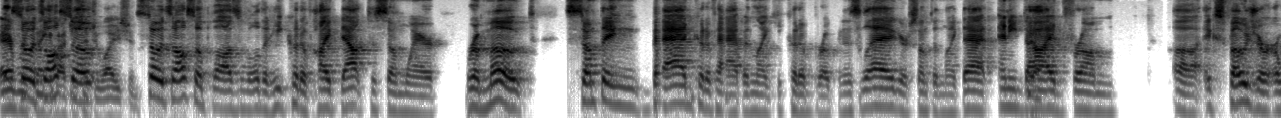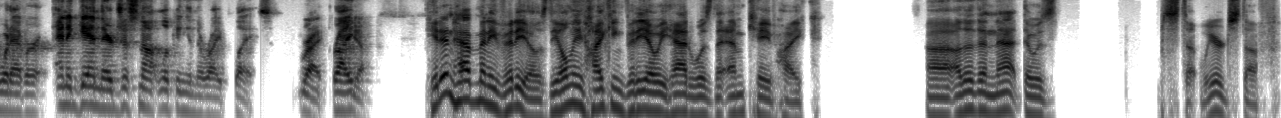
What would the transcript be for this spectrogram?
Everything so it's also situation. So it's also plausible that he could have hiked out to somewhere remote. Something bad could have happened, like he could have broken his leg or something like that, and he died yeah. from uh, exposure or whatever. And again, they're just not looking in the right place. Right. Right. Yeah. He didn't have many videos. The only hiking video he had was the M Cave hike. Uh, other than that, there was st- weird stuff,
